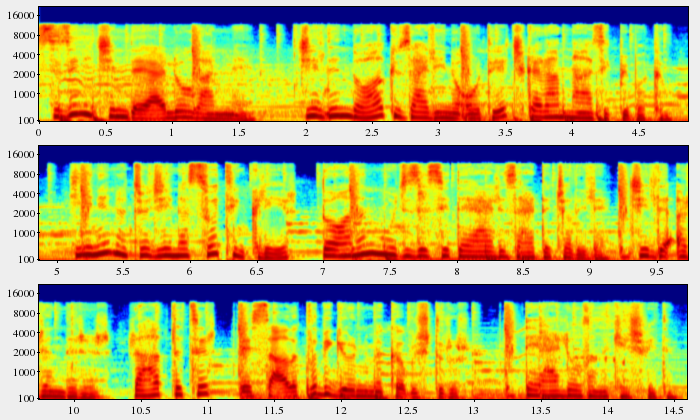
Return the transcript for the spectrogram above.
Sizin için değerli olan ne? Cildin doğal güzelliğini ortaya çıkaran nazik bir bakım. Yeni Neutrogena Soothing Clear, doğanın mucizesi değerli zerdeçal ile cildi arındırır, rahatlatır ve sağlıklı bir görünüme kavuşturur. Değerli olanı keşfedin.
